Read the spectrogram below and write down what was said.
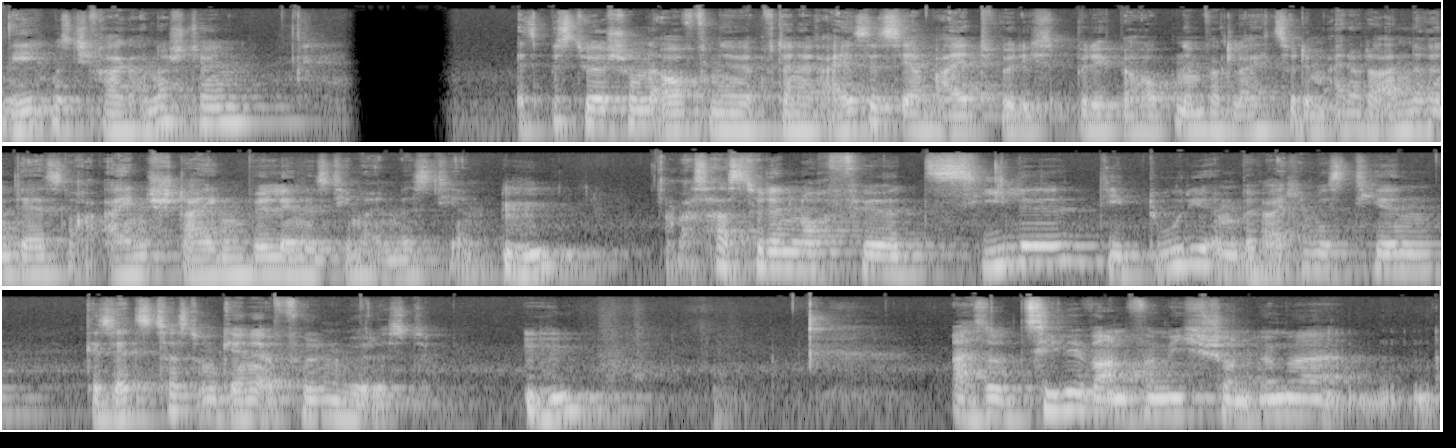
nee, ich muss die Frage anders stellen. Jetzt bist du ja schon auf, eine, auf deiner Reise sehr weit, würde ich, würde ich behaupten, im Vergleich zu dem einen oder anderen, der jetzt noch einsteigen will in das Thema Investieren. Was hast du denn noch für Ziele, die du dir im Bereich Investieren gesetzt hast und gerne erfüllen würdest? Also Ziele waren für mich schon immer ein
